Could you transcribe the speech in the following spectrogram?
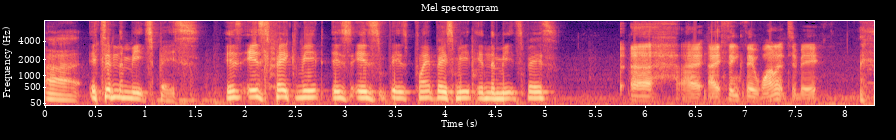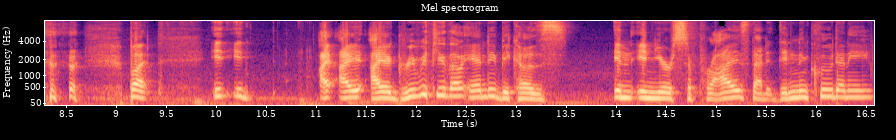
Uh, it's in the meat space. Is is fake meat is is is plant based meat in the meat space? Uh, I, I think they want it to be. but it, it I, I I agree with you though, Andy, because in in your surprise that it didn't include any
